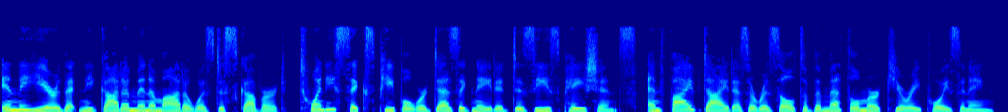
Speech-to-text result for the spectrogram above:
In the year that Niigata-Minamata was discovered, 26 people were designated disease patients, and five died as a result of the methylmercury poisoning.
